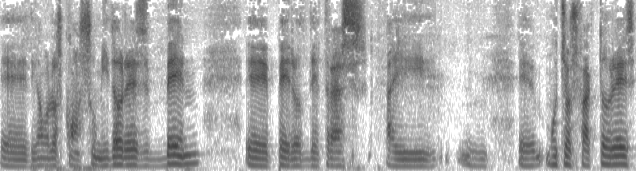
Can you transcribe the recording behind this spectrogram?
eh, digamos, los consumidores ven eh, pero detrás hay mm, eh, muchos factores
